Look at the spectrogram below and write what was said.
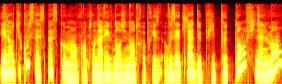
Et alors du coup, ça se passe comment quand on arrive dans une entreprise? Vous êtes là depuis peu de temps finalement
